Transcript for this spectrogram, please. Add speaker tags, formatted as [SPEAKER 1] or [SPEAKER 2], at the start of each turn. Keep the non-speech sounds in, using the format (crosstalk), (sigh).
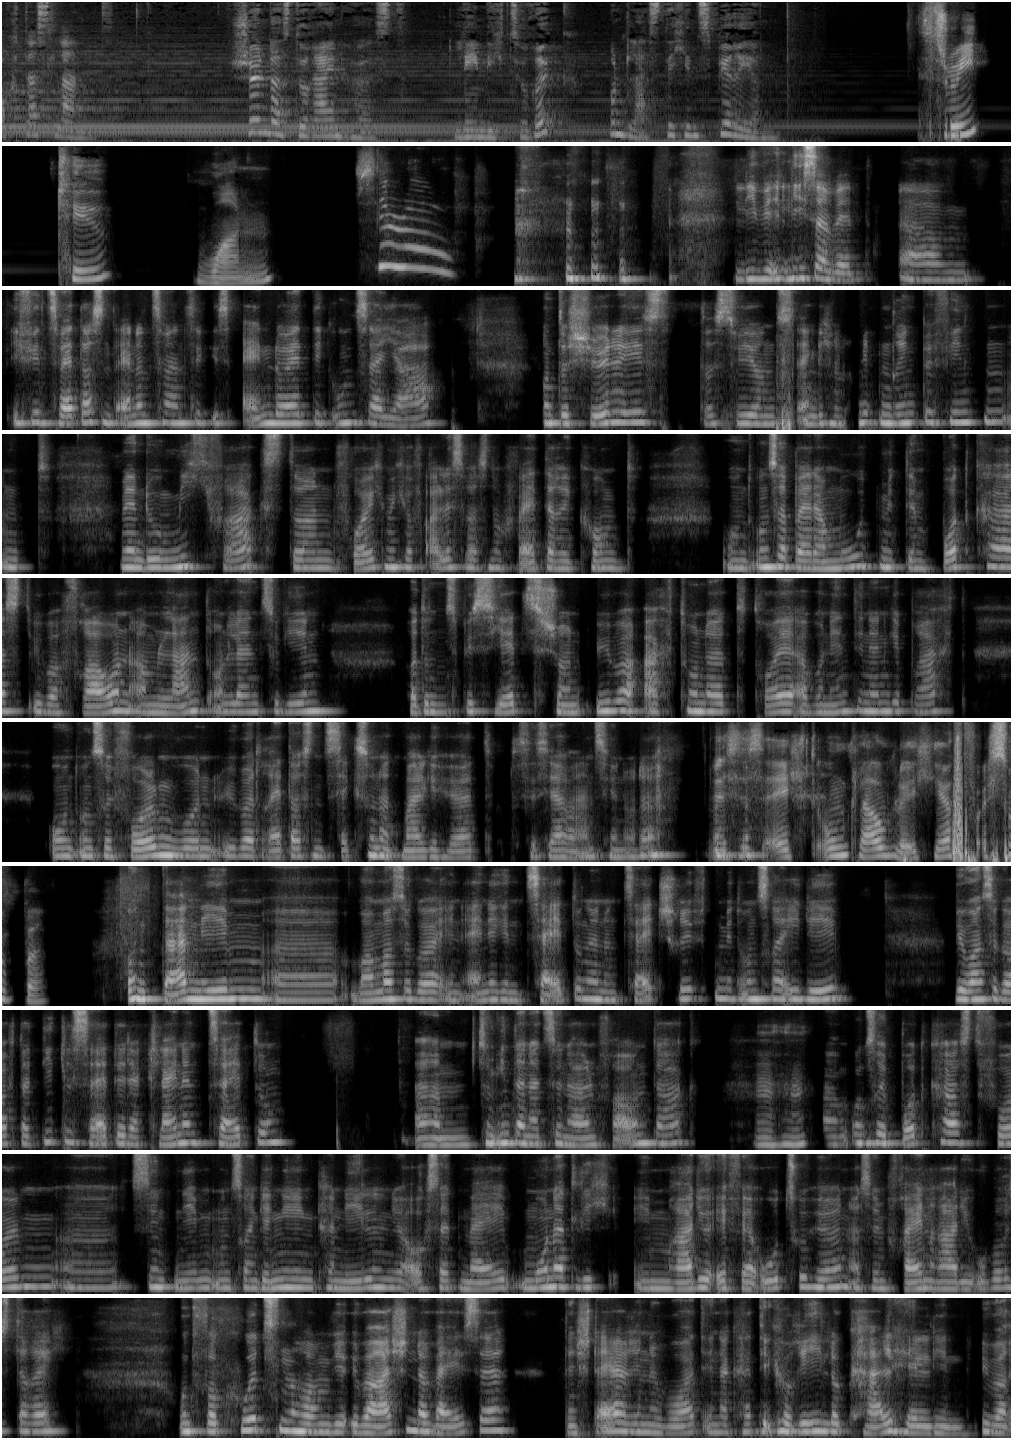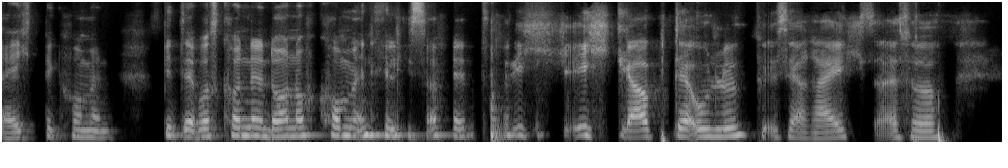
[SPEAKER 1] Braucht das Land.
[SPEAKER 2] Schön, dass du reinhörst. Lehn dich zurück und lass dich inspirieren.
[SPEAKER 3] 3, 2, 1, 0.
[SPEAKER 4] Liebe Elisabeth, ähm, ich finde 2021 ist eindeutig unser Jahr. Und das Schöne ist, dass wir uns eigentlich noch mittendrin befinden. Und wenn du mich fragst, dann freue ich mich auf alles, was noch weitere kommt. Und unser beider Mut, mit dem Podcast über Frauen am Land online zu gehen, hat uns bis jetzt schon über 800 treue Abonnentinnen gebracht. Und unsere Folgen wurden über 3600 Mal gehört. Das ist ja Wahnsinn, oder?
[SPEAKER 3] Es ist echt unglaublich, ja, voll super.
[SPEAKER 4] Und daneben äh, waren wir sogar in einigen Zeitungen und Zeitschriften mit unserer Idee. Wir waren sogar auf der Titelseite der kleinen Zeitung ähm, zum Internationalen Frauentag. Mhm. Ähm, unsere Podcast-Folgen äh, sind neben unseren gängigen Kanälen ja auch seit Mai monatlich im Radio FRO zu hören, also im Freien Radio Oberösterreich. Und vor kurzem haben wir überraschenderweise den Steirerinnen Award in der Kategorie Lokalheldin überreicht bekommen. Bitte, was kann denn da noch kommen, (laughs) Elisabeth?
[SPEAKER 3] Ich, ich glaube, der Olymp ist erreicht. Also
